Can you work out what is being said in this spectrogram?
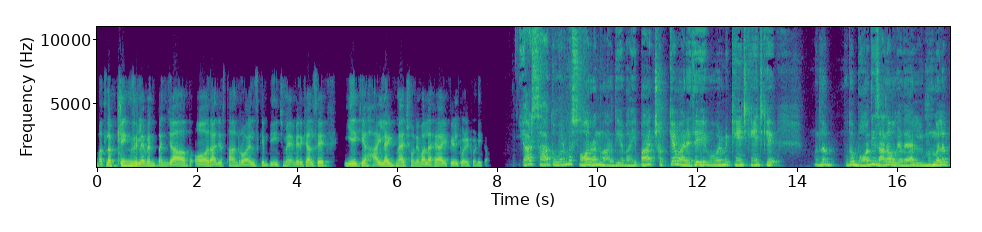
मतलब किंग्स इलेवन पंजाब और राजस्थान रॉयल्स के बीच में मेरे ख्याल से ये क्या हाईलाइट मैच होने वाला है आईपीएल 2020 का। यार, सात ओवर में सौ रन मार दिए भाई। पाँच छक्के मारे थे एक ओवर में खींच खींच के। मतलब वो तो बहुत ही ज़्यादा हो गया था यार। मतलब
